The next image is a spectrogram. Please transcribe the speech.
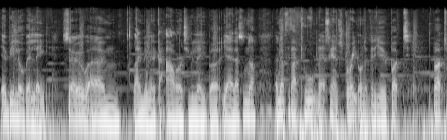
it'll be a little bit late. So um like maybe like an hour or two late but yeah that's enough enough of that talk. Let's get straight on the video. But but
